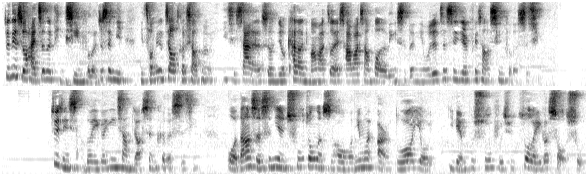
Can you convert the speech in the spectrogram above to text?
就那时候还真的挺幸福的。就是你你从那个教室和小朋友一起下来的时候，你就看到你妈妈坐在沙发上抱着零食等你，我觉得这是一件非常幸福的事情。最近想到一个印象比较深刻的事情，我当时是念初中的时候，我因为耳朵有一点不舒服，去做了一个手术，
